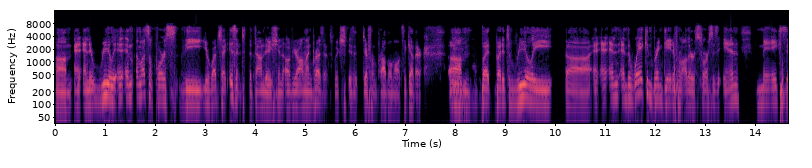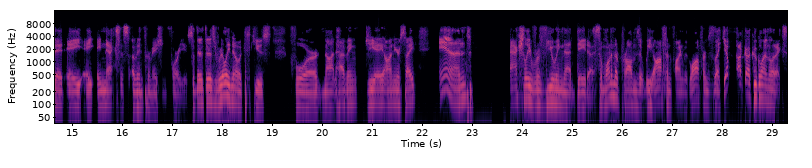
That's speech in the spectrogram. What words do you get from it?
Um, and, and, it really, and, unless of course the your website isn't the foundation of your online presence, which is a different problem altogether. Um, mm-hmm. But but it's really uh, and, and and the way it can bring data from other sources in makes it a, a, a nexus of information for you. So there's there's really no excuse for not having GA on your site, and actually reviewing that data. So one of the problems that we often find with law firms is like, yep, I've got Google Analytics.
